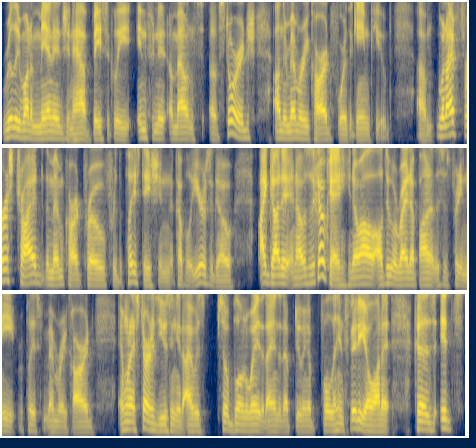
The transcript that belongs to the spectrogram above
really want to manage and have basically infinite amounts of storage on their memory card for the GameCube. Um, when I first tried the MemCard Pro for the PlayStation a couple of years ago, I got it and I was like, okay, you know, I'll, I'll do a write up on it. This is pretty neat, replacement memory card. And when I started using it, I was so blown away that I ended up doing a full length video on it because it's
